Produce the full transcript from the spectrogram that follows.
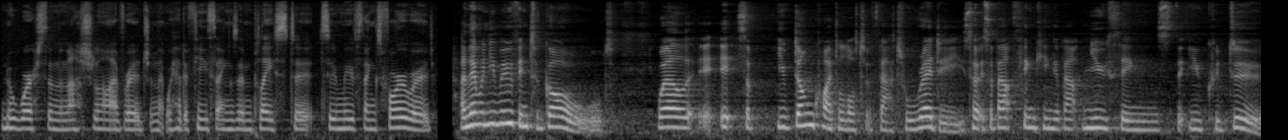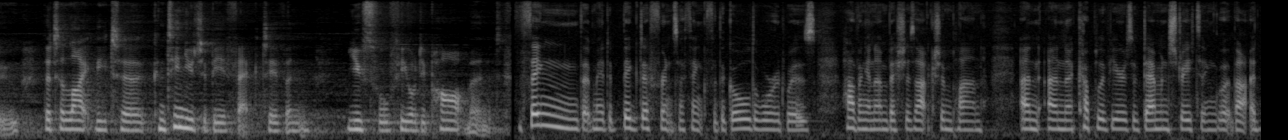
no worse than the national average and that we had a few things in place to, to move things forward. And then when you move into gold, well, it's a, you've done quite a lot of that already. So it's about thinking about new things that you could do that are likely to continue to be effective and useful for your department. The thing that made a big difference, I think, for the Gold Award was having an ambitious action plan and, and a couple of years of demonstrating that that had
